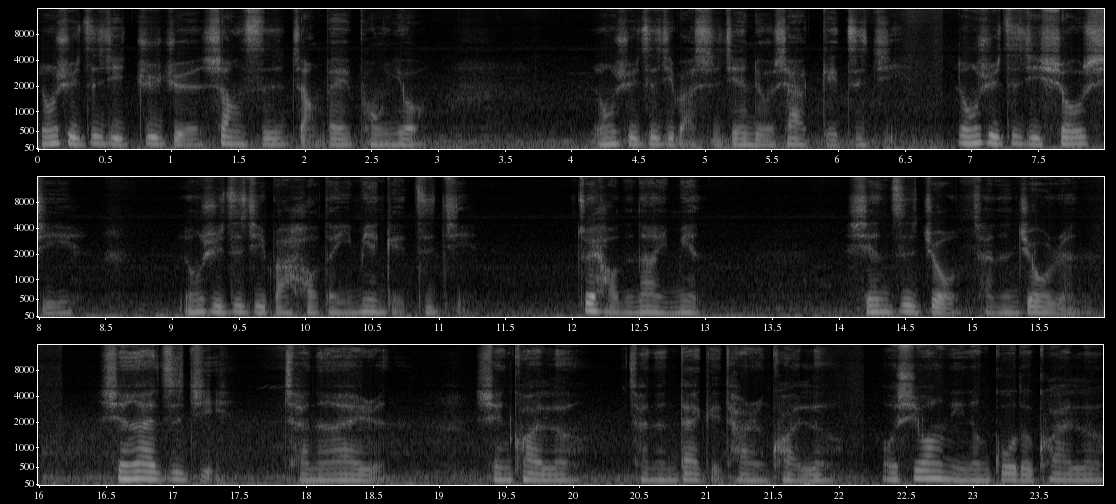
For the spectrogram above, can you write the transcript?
容许自己拒绝上司、长辈、朋友，容许自己把时间留下给自己，容许自己休息，容许自己把好的一面给自己。最好的那一面，先自救才能救人，先爱自己才能爱人，先快乐才能带给他人快乐。我希望你能过得快乐，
